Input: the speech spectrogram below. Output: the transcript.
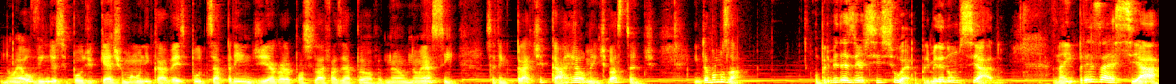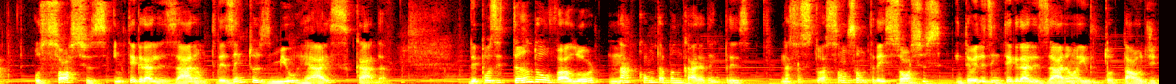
Não é ouvindo esse podcast uma única vez, putz, aprendi, agora eu posso ir lá e fazer a prova. Não, não é assim. Você tem que praticar realmente bastante. Então vamos lá. O primeiro exercício é, o primeiro enunciado. Na empresa SA, os sócios integralizaram 300 mil reais cada, depositando o valor na conta bancária da empresa. Nessa situação são três sócios, então eles integralizaram aí um total de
